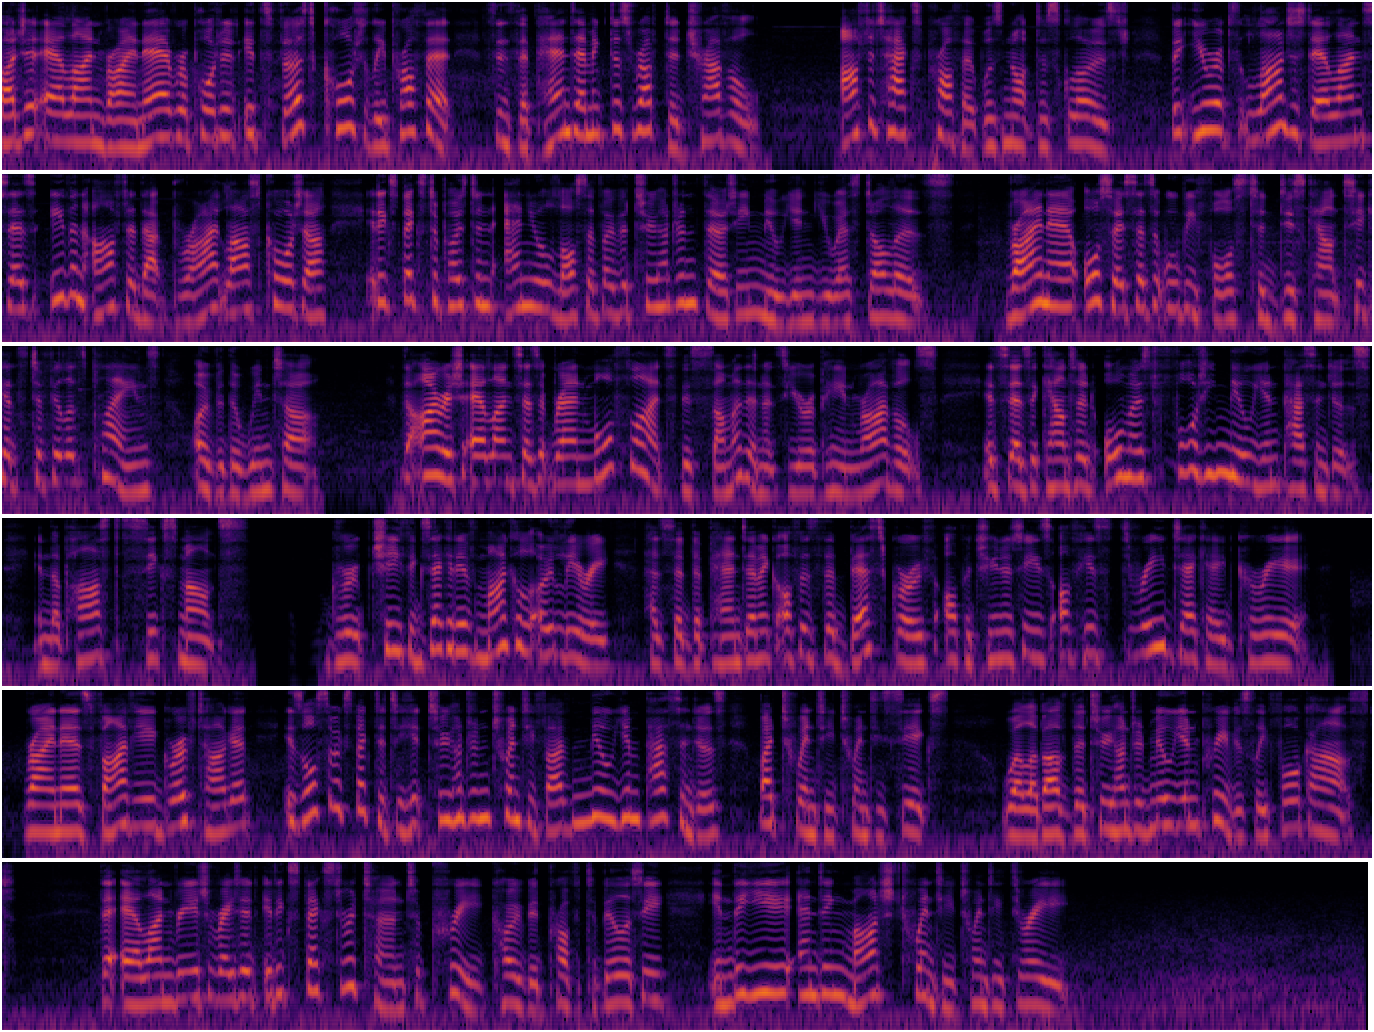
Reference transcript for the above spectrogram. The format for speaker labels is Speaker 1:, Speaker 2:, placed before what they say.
Speaker 1: Budget airline Ryanair reported its first quarterly profit since the pandemic disrupted travel. After tax profit was not disclosed, but Europe's largest airline says even after that bright last quarter, it expects to post an annual loss of over 230 million US dollars. Ryanair also says it will be forced to discount tickets to fill its planes over the winter. The Irish airline says it ran more flights this summer than its European rivals. It says it counted almost 40 million passengers in the past six months. Group Chief Executive Michael O'Leary has said the pandemic offers the best growth opportunities of his three decade career. Ryanair's five year growth target is also expected to hit 225 million passengers by 2026, well above the 200 million previously forecast. The airline reiterated it expects to return to pre COVID profitability in the year ending March 2023.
